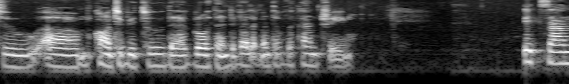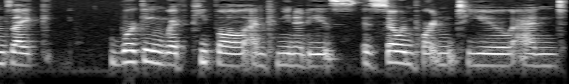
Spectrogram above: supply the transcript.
to um, contribute to the growth and development of the country. It sounds like working with people and communities is so important to you and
